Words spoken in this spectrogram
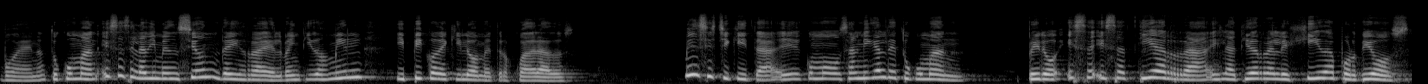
Bueno, Tucumán. Esa es la dimensión de Israel, 22 mil y pico de kilómetros cuadrados. Miren si es chiquita, eh, como San Miguel de Tucumán. Pero esa, esa tierra es la tierra elegida por Dios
